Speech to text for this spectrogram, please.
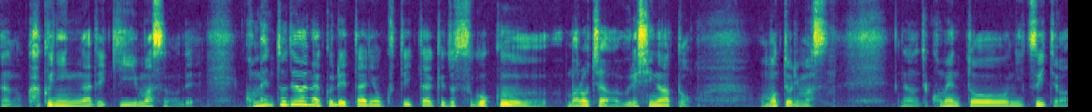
あの確認ができますのでコメントではなくレターに送っていただけるとすごくマロチャは嬉しいなと思っております。なのでコメントについては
